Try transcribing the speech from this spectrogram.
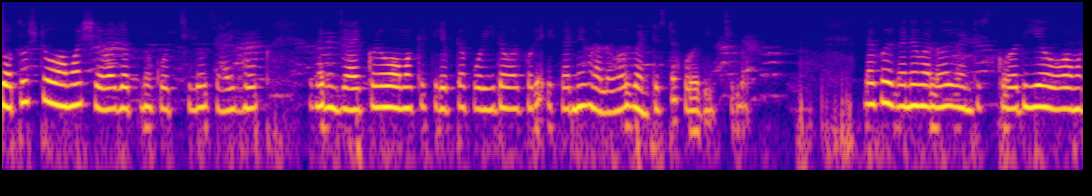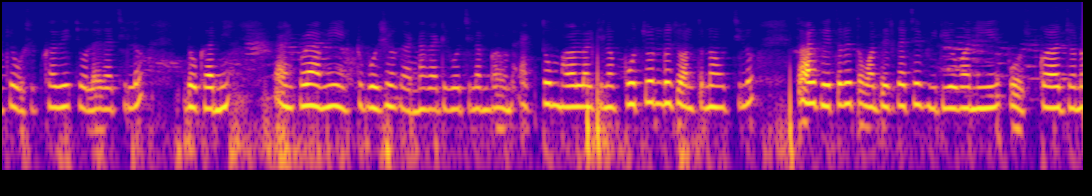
যথেষ্ট ও আমার সেবা যত্ন করছিল, যাই হোক, এখানে যাই করে ও আমাকে ক্রেপটা পরিয়ে দেওয়ার পরে এখানে ভালোভাবে ব্যান্ডেজটা করে দিচ্ছিল। দেখো, এখানে ভালোভাবে ব্যান্ডেজ করে দিয়ে ও আমাকে ওষুধ খাইয়ে চলে গেছিল দোকানে। তারপরে আমি একটু বসে কান্নাকাটি করছিলাম, কারণ একদম ভালো লাগছিল না, প্রচণ্ড যন্ত্রণা হচ্ছিল। তার ভেতরে তোমাদের কাছে ভিডিও বানিয়ে পোস্ট করার জন্য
